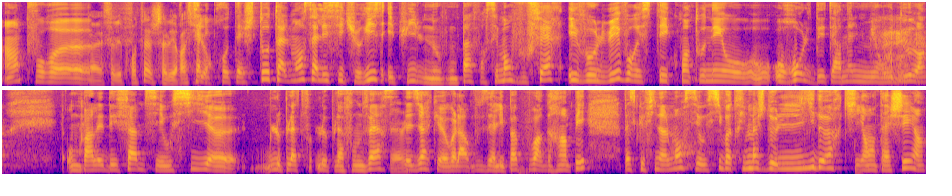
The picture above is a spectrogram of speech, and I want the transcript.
Hein, pour, euh, ça les protège, ça les rassure. Ça les protège totalement, ça les sécurise, et puis ils ne vont pas forcément vous faire évoluer, vous restez cantonné au, rôle d'éternel numéro 2. Hein. On parlait des femmes, c'est aussi euh, le, le, plafond de verre, ben c'est-à-dire que voilà, vous n'allez pas pouvoir grimper, parce que finalement, c'est aussi votre image de leader qui est entachée. Hein.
